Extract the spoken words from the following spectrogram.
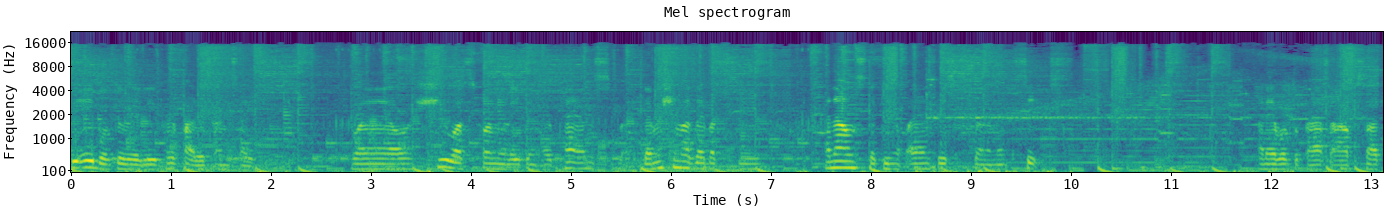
be able to relieve her father's anxiety. While she was formulating her plans, the Mishima Zaibatsu announced the King of Iron Fist Tournament 6. Unable to pass up such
